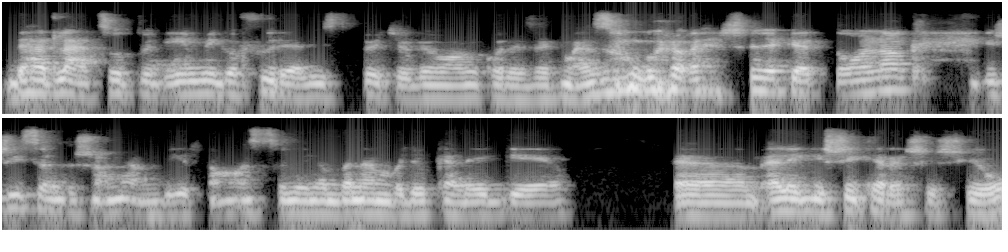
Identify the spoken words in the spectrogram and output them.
De hát látszott, hogy én még a füreliszt pötyögöm, amikor ezek már zongora versenyeket tolnak, és iszonyatosan nem bírtam azt, hogy én ebben nem vagyok eléggé, eh, eléggé sikeres és jó.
